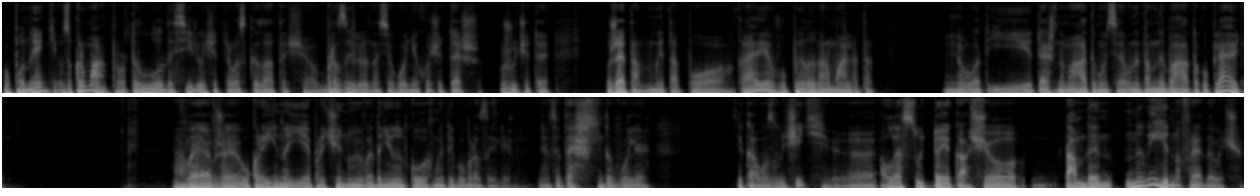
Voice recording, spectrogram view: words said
опонентів, зокрема проти Лула Дасільвича, треба сказати, що Бразилію на сьогодні хочуть теж жучити. Вже там мита по каві влупили нормально так. От, і теж намагатимуться, вони там небагато купляють. Але вже Україна є причиною введення додаткових мит і по Бразилії. Це теж доволі цікаво звучить. Е, Але суть то яка, що там, де невигідно Фредовичу,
